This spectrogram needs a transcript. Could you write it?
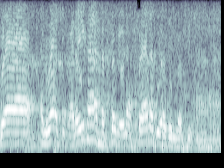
والواجب علينا أن نتبع الأقوال بأدلتها.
